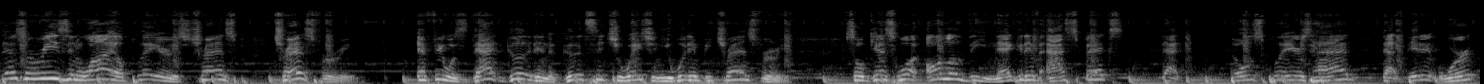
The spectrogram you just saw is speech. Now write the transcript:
there's a reason why a player is trans transferring. If he was that good in a good situation, he wouldn't be transferring. So guess what? All of the negative aspects that those players had that didn't work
